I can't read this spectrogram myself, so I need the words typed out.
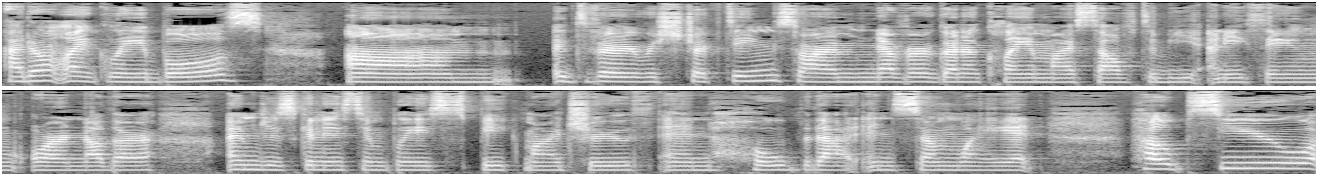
I don't like labels. Um, it's very restricting, so I'm never gonna claim myself to be anything or another. I'm just gonna simply speak my truth and hope that in some way it helps you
